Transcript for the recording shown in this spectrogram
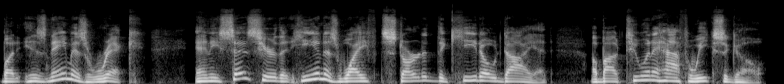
but his name is Rick. And he says here that he and his wife started the keto diet about two and a half weeks ago.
